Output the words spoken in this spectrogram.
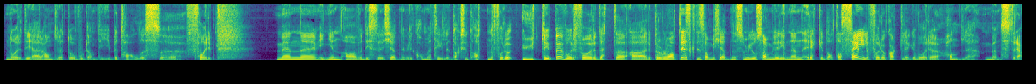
når de er handlet og hvordan de betales eh, for. Men eh, ingen av disse kjedene vil komme til Dagsnytt 18 for å utdype hvorfor dette er problematisk. De samme kjedene som jo samler inn en rekke data selv for å kartlegge våre handlemønstre.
